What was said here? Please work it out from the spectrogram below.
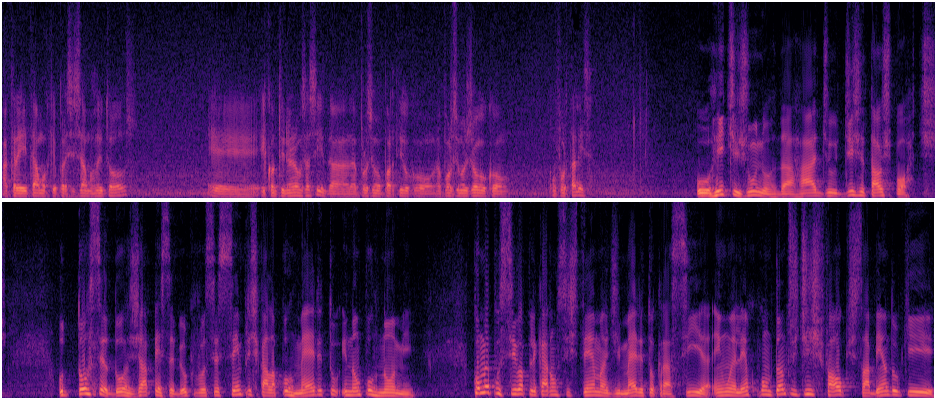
Acreditamos que precisamos de todos eh, e continuaremos assim da, da próximo partido com no próximo jogo com, com Fortaleza. O Rit Júnior da Rádio Digital Esportes. O torcedor já percebeu que você sempre escala por mérito e não por nome. Como é possível aplicar um sistema de meritocracia em um elenco com tantos desfalques, sabendo que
